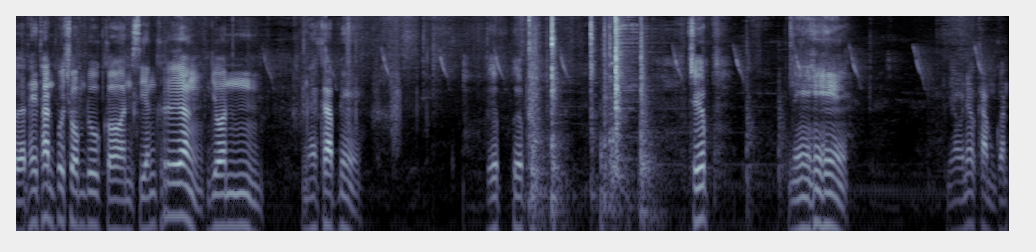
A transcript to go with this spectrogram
เปิดให้ท่านผู้ชมดูก่อนเสียงเครื่องยนต์นะครับนี่ปึ๊บปึ๊บชึบนี่เดี๋ยวเอาแนวคำก่อน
